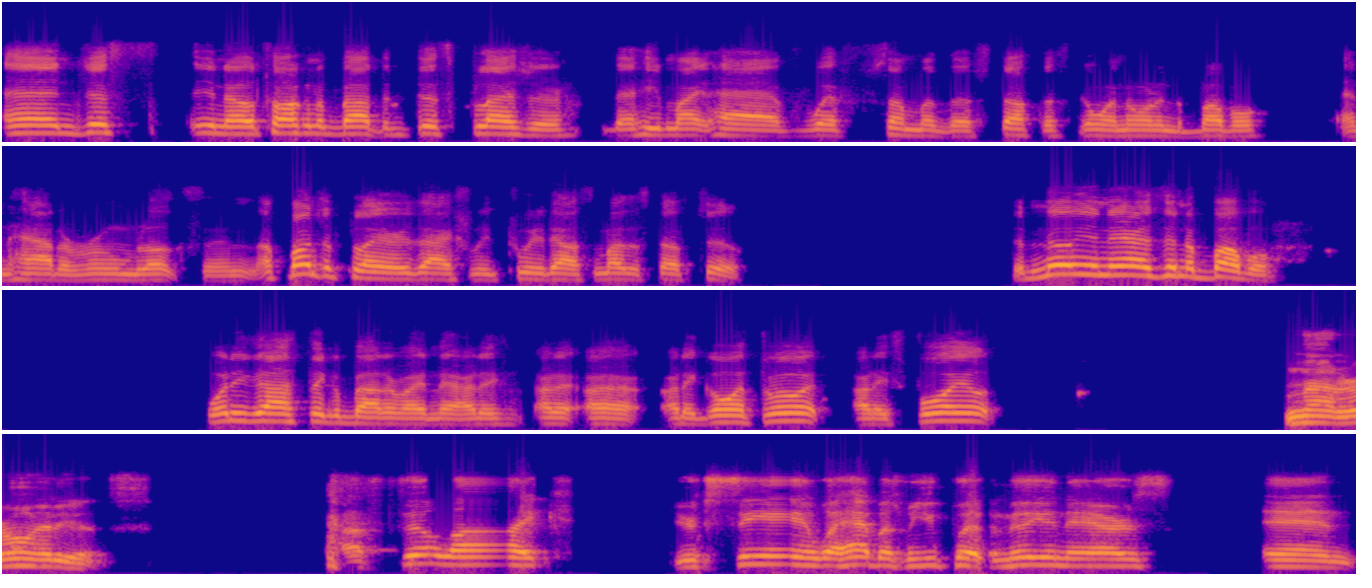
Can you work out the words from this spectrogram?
and just you know talking about the displeasure that he might have with some of the stuff that's going on in the bubble and how the room looks, and a bunch of players actually tweeted out some other stuff too. The millionaires in the bubble. What do you guys think about it right now? Are they are they, are, are they going through it? Are they spoiled? No, they're all idiots. I feel like you're seeing what happens when you put millionaires in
